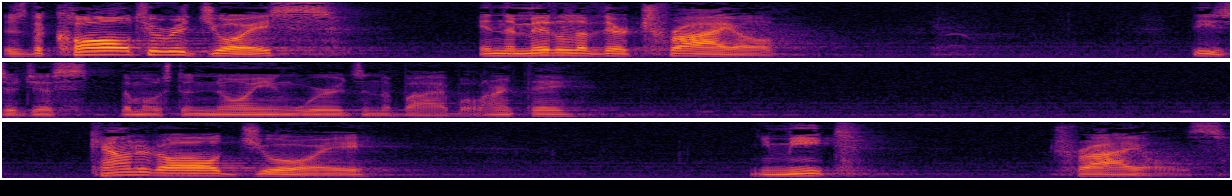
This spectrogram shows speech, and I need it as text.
there's the call to rejoice in the middle of their trial. These are just the most annoying words in the Bible, aren't they? Count it all joy. You meet trials.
